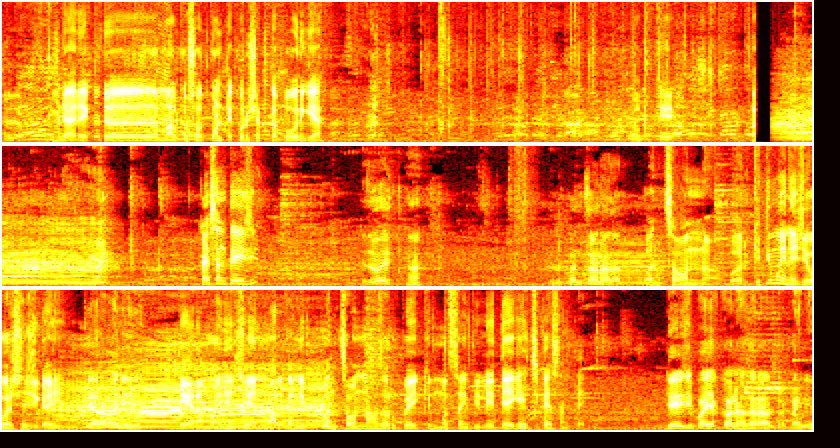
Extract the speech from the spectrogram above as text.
तुम्ही डायरेक्ट मालकासोबत कॉन्टॅक्ट करू शकता. बघून घ्या. ओके. काय सांगता याची होय. हां? पंचावन्न हजार. पंचावन्न. बरं. किती महिन्याची आहे वर्षाची काही तेरा महिन्याची. तेरा महिन्याची आणि मालकांनी पंचावन्न हजार रुपये किंमत सांगितलेली आहे. द्या घ्यायची काय सांगताय? द्यायची पाहिजे एकावन्न हजार आलं तर फायनल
